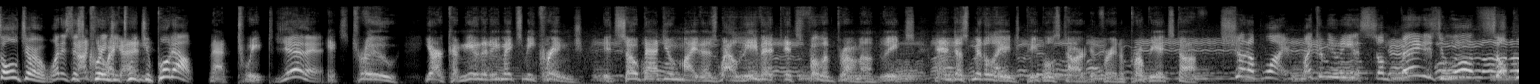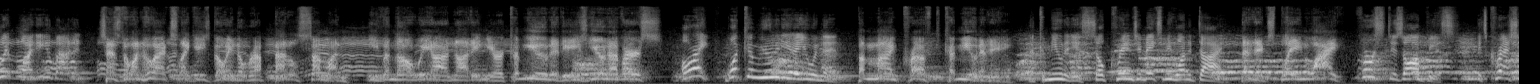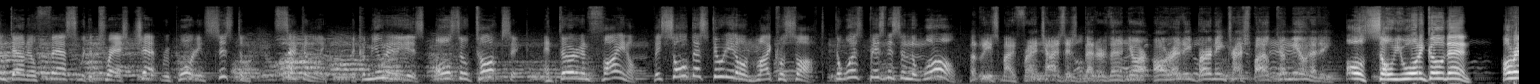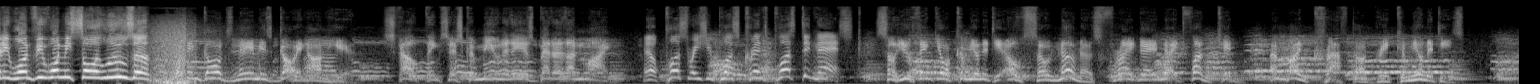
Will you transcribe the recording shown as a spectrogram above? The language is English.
Soldier, what is this Not again. tweet you put out? That tweet. Yeah. It's true. Your community makes me cringe. It's so bad you might as well leave it. It's full of drama, leaks, and us middle-aged people's target for inappropriate stuff. Shut up, Wyatt. My community is some bangers you love, so quit whining about it. Says the one who acts like he's going to rap battle someone, even though we are not in your community's universe. All right, what community are you in then? The Minecraft community. The community is so cringe it makes me want to die. Then explain why. First is obvious. It's crashing downhill fast with the trash chat reporting system. Secondly, the community is also toxic. And third and final, they sold their studio to Microsoft, the worst business in the world. At least my franchise is better than your already burning trash pile community. Oh, so you want to go then? Already 1v1 me, so a loser. What in God's name is going on here? Scout thinks his community is better than mine. Hell, plus Ration, plus cringe, plus didn't ask. So you think your community, oh, also known as Friday Night Funkin' and Minecraft, are great communities?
